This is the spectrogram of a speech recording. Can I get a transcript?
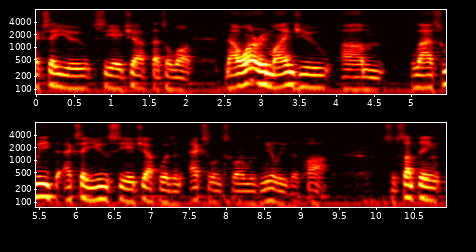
XAU CHF. That's a long. Now I want to remind you. Um, last week, the XAU CHF was an excellent score and was nearly the top. So something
